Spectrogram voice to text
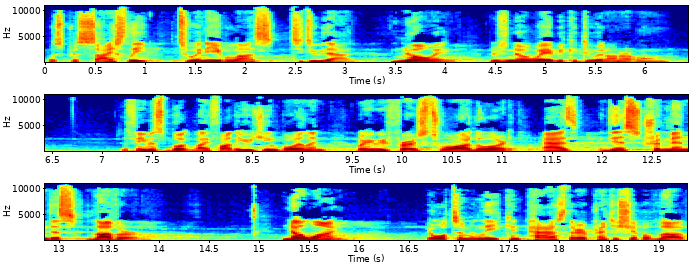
was precisely to enable us to do that, knowing there's no way we could do it on our own. The famous book by Father Eugene Boylan, where he refers to our Lord as this tremendous lover. No one ultimately can pass their apprenticeship of love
